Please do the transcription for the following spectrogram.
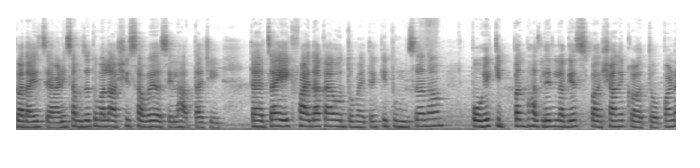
करायचं आहे. आणि समजा तुम्हाला अशी सवय असेल हाताची तर एक फायदा काय होतो माहिती आहे की तुमचं ना पोहे कितपत भाजले लगेच स्पर्शाने कळतो. पण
